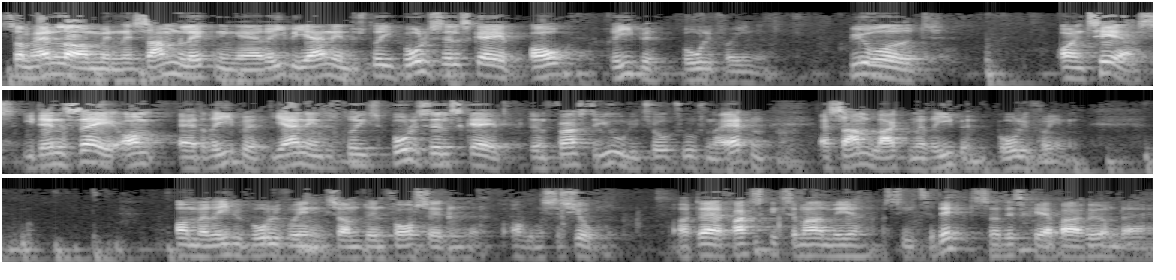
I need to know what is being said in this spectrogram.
som handler om en sammenlægning af Ribe Jernindustri Boligselskab og Ribe Boligforening. Byrådet orienteres i denne sag om, at Ribe Jernindustris Boligselskab den 1. juli 2018 er sammenlagt med Ribe Boligforening og med Ribe Boligforening som den fortsættende organisation. Og der er faktisk ikke så meget mere at sige til det, så det skal jeg bare høre, om der er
